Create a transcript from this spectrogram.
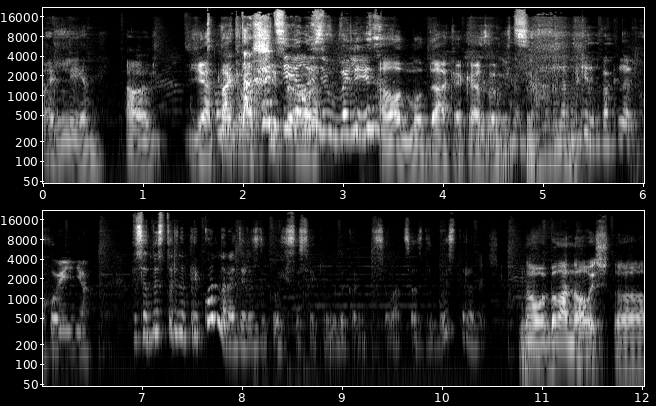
блин, а я так так рассчитывала, хотелось, блин. а он мудак, оказывается. Она выкинет в окно эту хуйню. С одной стороны, прикольно ради развлекухи со всякими мудаками тусоваться, а с другой стороны... Но вот была новость, что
